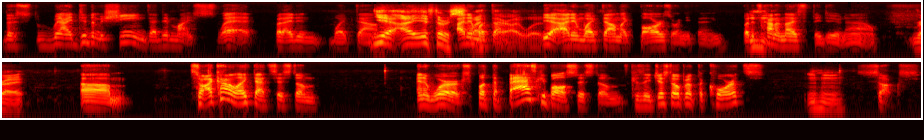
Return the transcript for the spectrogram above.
this when I did the machines. I did my sweat, but I didn't wipe down. Yeah. I, if there was I didn't wipe there, down. I would. Yeah, I didn't wipe down like bars or anything. But it's Mhm. kind of nice that they do now. Right. Um, so I kind of like that system, and it works. But the basketball system, because they just opened up the courts, hmm sucks.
